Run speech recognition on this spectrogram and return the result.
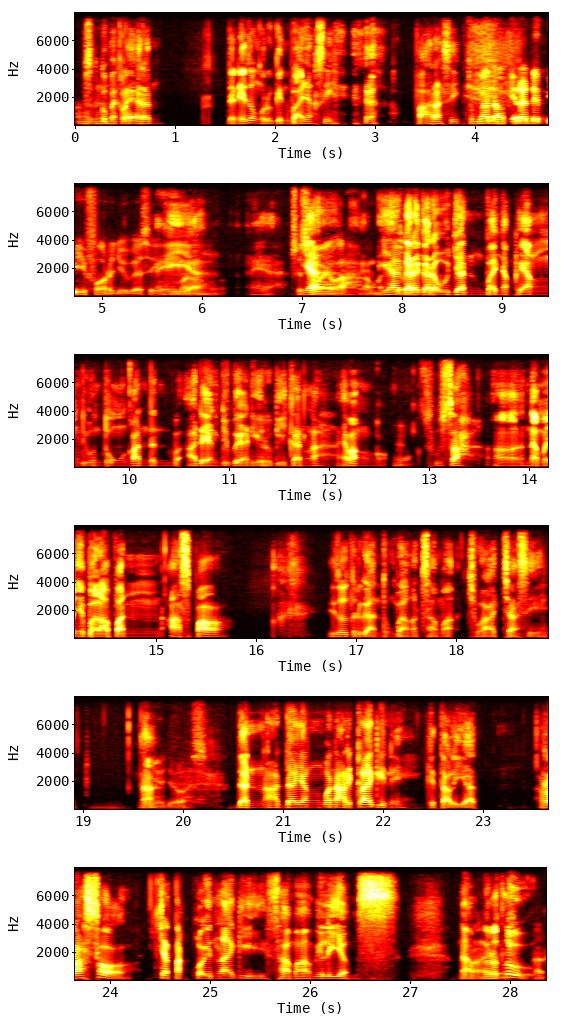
Maksud gue McLaren. Dan itu ngerugin banyak sih. parah sih. Cuman akhirnya dia P4 juga sih. Iya. Iya. Sesuai ya, lah. Ya gara-gara hujan banyak yang diuntungkan dan ada yang juga yang dirugikan lah. Emang hmm. susah uh, namanya balapan aspal itu tergantung banget sama cuaca sih. Nah, iya, jelas. dan ada yang menarik lagi nih kita lihat. Russell cetak poin lagi sama Williams. Nah, nah menurut lu sebentar.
